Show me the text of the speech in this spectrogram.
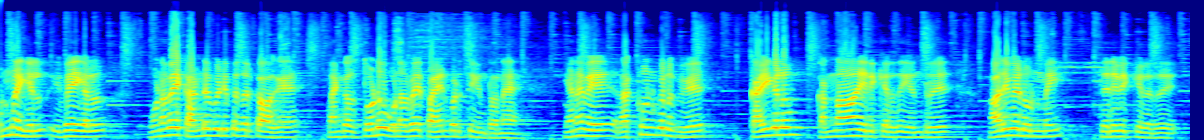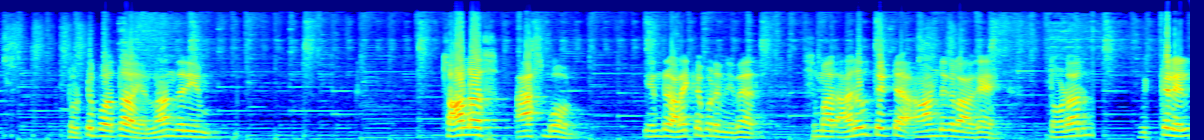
உண்மையில் இவைகள் உணவை கண்டுபிடிப்பதற்காக தங்கள் தொடு உணவை பயன்படுத்துகின்றன. எனவே ரக்கூன்களுக்கு கைகளும் கண்ணாக இருக்கிறது என்று அறிவியல் உண்மை தெரிவிக்கிறது. தொட்டு பார்த்தா எல்லாம் தெரியும். சார்லஸ் ஆஸ்போன் என்று அழைக்கப்படும் இவர் சுமார் அறுபத்தெட்டு ஆண்டுகளாக தொடர்ந்து விக்கலில்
